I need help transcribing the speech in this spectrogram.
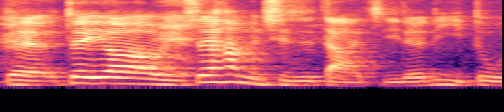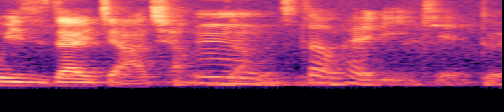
对对又奥运，所以他们其实打击的力度一直在加强这样子。这我可以理解。对，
